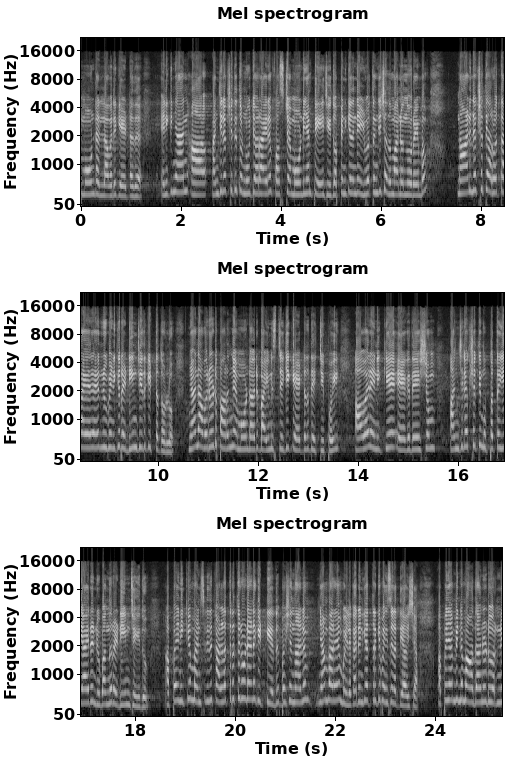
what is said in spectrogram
എമൗണ്ട് അല്ല അവർ കേട്ടത്. എനിക്ക് ഞാൻ അഞ്ച് ലക്ഷത്തി തൊണ്ണൂറ്റാറായിരം ഫസ്റ്റ് എമൗണ്ട് ഞാൻ പേ ചെയ്തു. അപ്പോൾ എനിക്ക് അതിന്റെ എഴുപത്തഞ്ച് ശതമാനം എന്ന് പറയുമ്പം നാല് ലക്ഷത്തി അറുപത്തായിരം രൂപ എനിക്ക് റെഡീം ചെയ്ത് കിട്ടത്തുള്ളൂ. ഞാൻ അവരോട് പറഞ്ഞ എമൗണ്ട് അവർ ബൈ മിസ്റ്റേക്ക് കേട്ടത് തെറ്റിപ്പോയി. അവരെനിക്ക് ഏകദേശം അഞ്ച് ലക്ഷത്തി മുപ്പത്തയ്യായിരം രൂപ അന്ന് റെഡീം ചെയ്തു. അപ്പോൾ എനിക്ക് മനസ്സിൽ ഇത് കള്ളത്തരത്തിലൂടെയാണ് കിട്ടിയത്. പക്ഷെ എന്നാലും ഞാൻ പറയാൻ പോയില്ല. കാരണം എനിക്ക് അത്രയ്ക്ക് പൈസ അത്യാവശ്യമാണ് അപ്പോൾ ഞാൻ പിന്നെ മാതാവിനോട് പറഞ്ഞു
